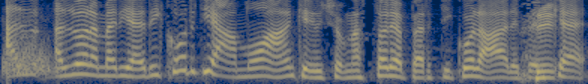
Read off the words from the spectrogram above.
All- allora Maria, ricordiamo anche che c'è una storia particolare Sì. perché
